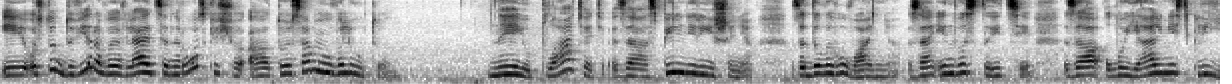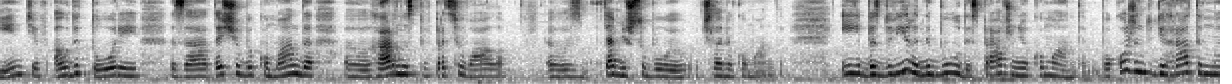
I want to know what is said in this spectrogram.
І ось тут довіра виявляється не розкішю, а тою самою валютою. Нею платять за спільні рішення, за делегування, за інвестиції, за лояльність клієнтів, аудиторії, за те, щоб команда е, гарно співпрацювала е, та між собою, члени команди. І без довіри не буде справжньої команди, бо кожен тоді гратиме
